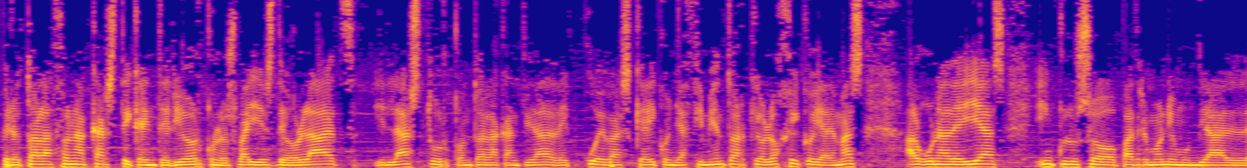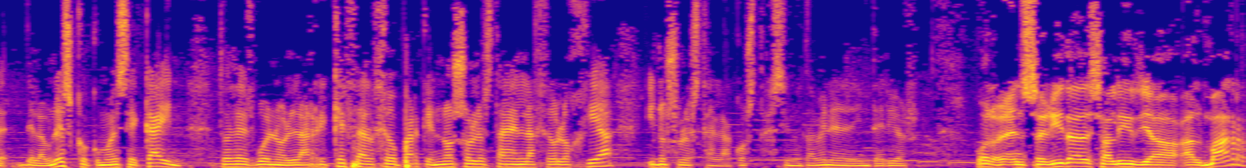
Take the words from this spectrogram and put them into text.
pero toda la zona kárstica interior con los valles de Olatz y Lastur, con toda la cantidad de cuevas que hay, con yacimiento arqueológico y además alguna de ellas incluso patrimonio mundial de la UNESCO, como ese Cain. Entonces, bueno, la riqueza del geoparque no solo está en la geología y no solo está en la costa, sino también en el interior. Bueno, enseguida de salir ya al mar,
